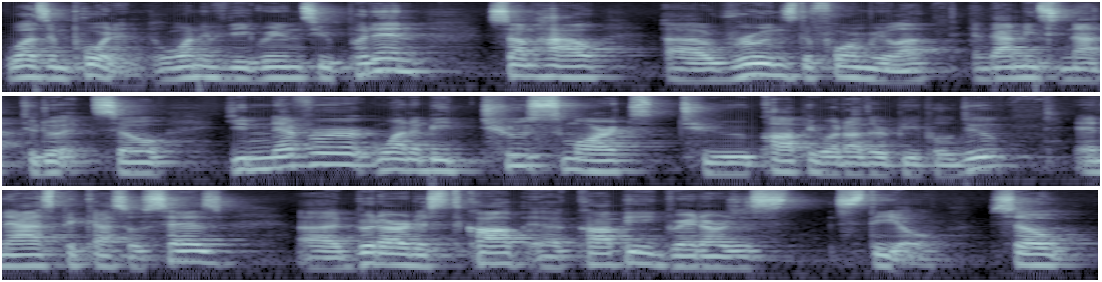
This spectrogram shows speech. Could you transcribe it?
was important, or one of the ingredients you put in somehow uh, ruins the formula, and that means not to do it. So you never want to be too smart to copy what other people do. And as Picasso says, uh, good artists cop uh, copy, great artists steal. So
